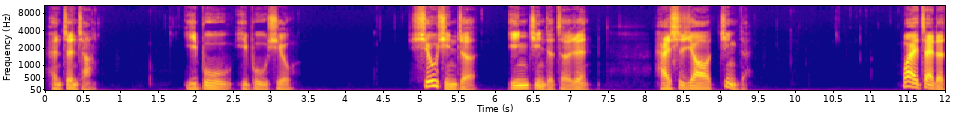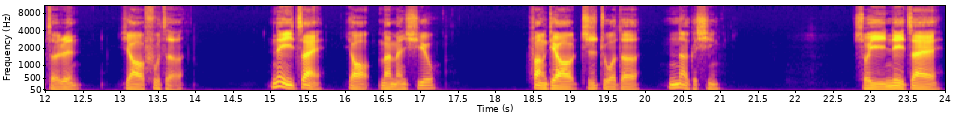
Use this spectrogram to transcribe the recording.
很正常。一步一步修，修行者应尽的责任还是要尽的。外在的责任要负责，内在要慢慢修，放掉执着的那个心。所以内在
